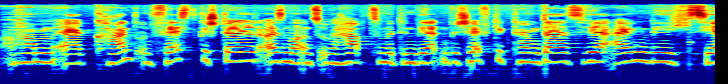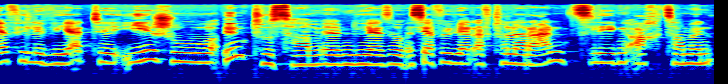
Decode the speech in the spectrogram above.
haben erkannt und festgestellt, als wir uns überhaupt so mit den Werten beschäftigt haben, dass wir eigentlich sehr viele Werte eh schon intus haben irgendwie. Also sehr viel Wert auf Toleranz legen, achtsamen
